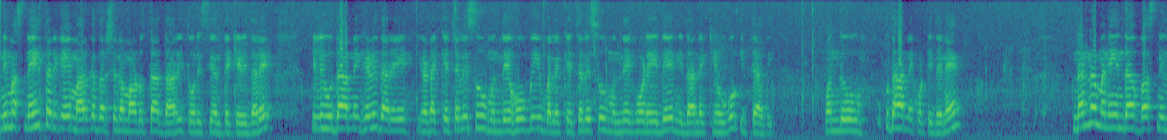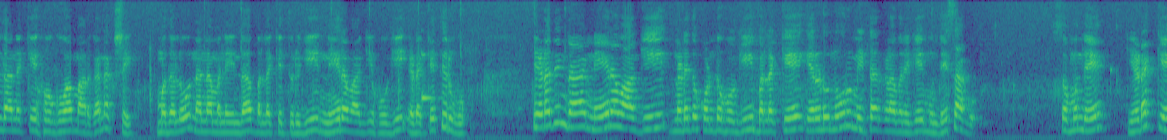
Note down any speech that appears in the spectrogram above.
ನಿಮ್ಮ ಸ್ನೇಹಿತರಿಗೆ ಮಾರ್ಗದರ್ಶನ ಮಾಡುತ್ತಾ ದಾರಿ ತೋರಿಸಿ ಅಂತ ಕೇಳಿದರೆ, ಇಲ್ಲಿ ಉದಾಹರಣೆಗೆ ಹೇಳಿದ್ದಾರೆ ಎಡಕ್ಕೆ ಚಲಿಸು, ಮುಂದೆ ಹೋಗಿ, ಬಲಕ್ಕೆ ಚಲಿಸು, ಮುಂದೆ ಗೋಡೆ ಇದೆ, ನಿಧಾನಕ್ಕೆ ಹೋಗು ಇತ್ಯಾದಿ. ಒಂದು ಉದಾಹರಣೆ ಕೊಟ್ಟಿದ್ದೇನೆ. ನನ್ನ ಮನೆಯಿಂದ ಬಸ್ ನಿಲ್ದಾಣಕ್ಕೆ ಹೋಗುವ ಮಾರ್ಗ ನಕ್ಷೆ. ಮೊದಲು ನನ್ನ ಮನೆಯಿಂದ ಬಲಕ್ಕೆ ತಿರುಗಿ, ನೇರವಾಗಿ ಹೋಗಿ ಎಡಕ್ಕೆ ತಿರುಗು. ಎಡದಿಂದ ನೇರವಾಗಿ ನಡೆದುಕೊಂಡು ಹೋಗಿ ಬಲಕ್ಕೆ ಎರಡು ನೂರು ಮೀಟರ್ಗಳವರೆಗೆ ಮುಂದೆ ಸಾಗು. ಸೊ ಮುಂದೆ ಎಡಕ್ಕೆ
